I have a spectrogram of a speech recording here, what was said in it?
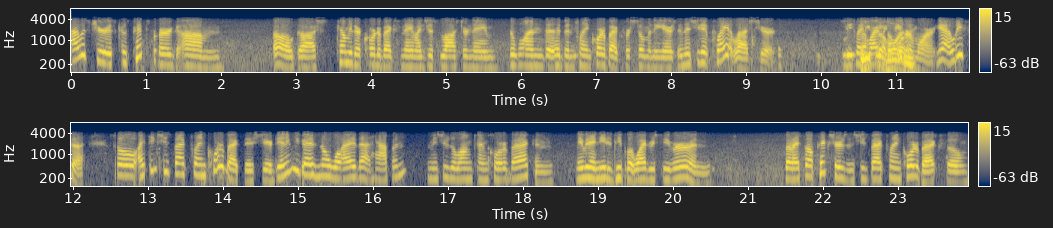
I was curious because Pittsburgh. Um, oh gosh, tell me their quarterback's name. I just lost her name. The one that had been playing quarterback for so many years, and then she didn't play it last year. She played wide receiver Horton. more. Yeah, Lisa. So I think she's back playing quarterback this year. Do any of you guys know why that happened? I mean, she was a long time quarterback, and maybe they needed people at wide receiver. And but I saw pictures, and she's back playing quarterback. So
